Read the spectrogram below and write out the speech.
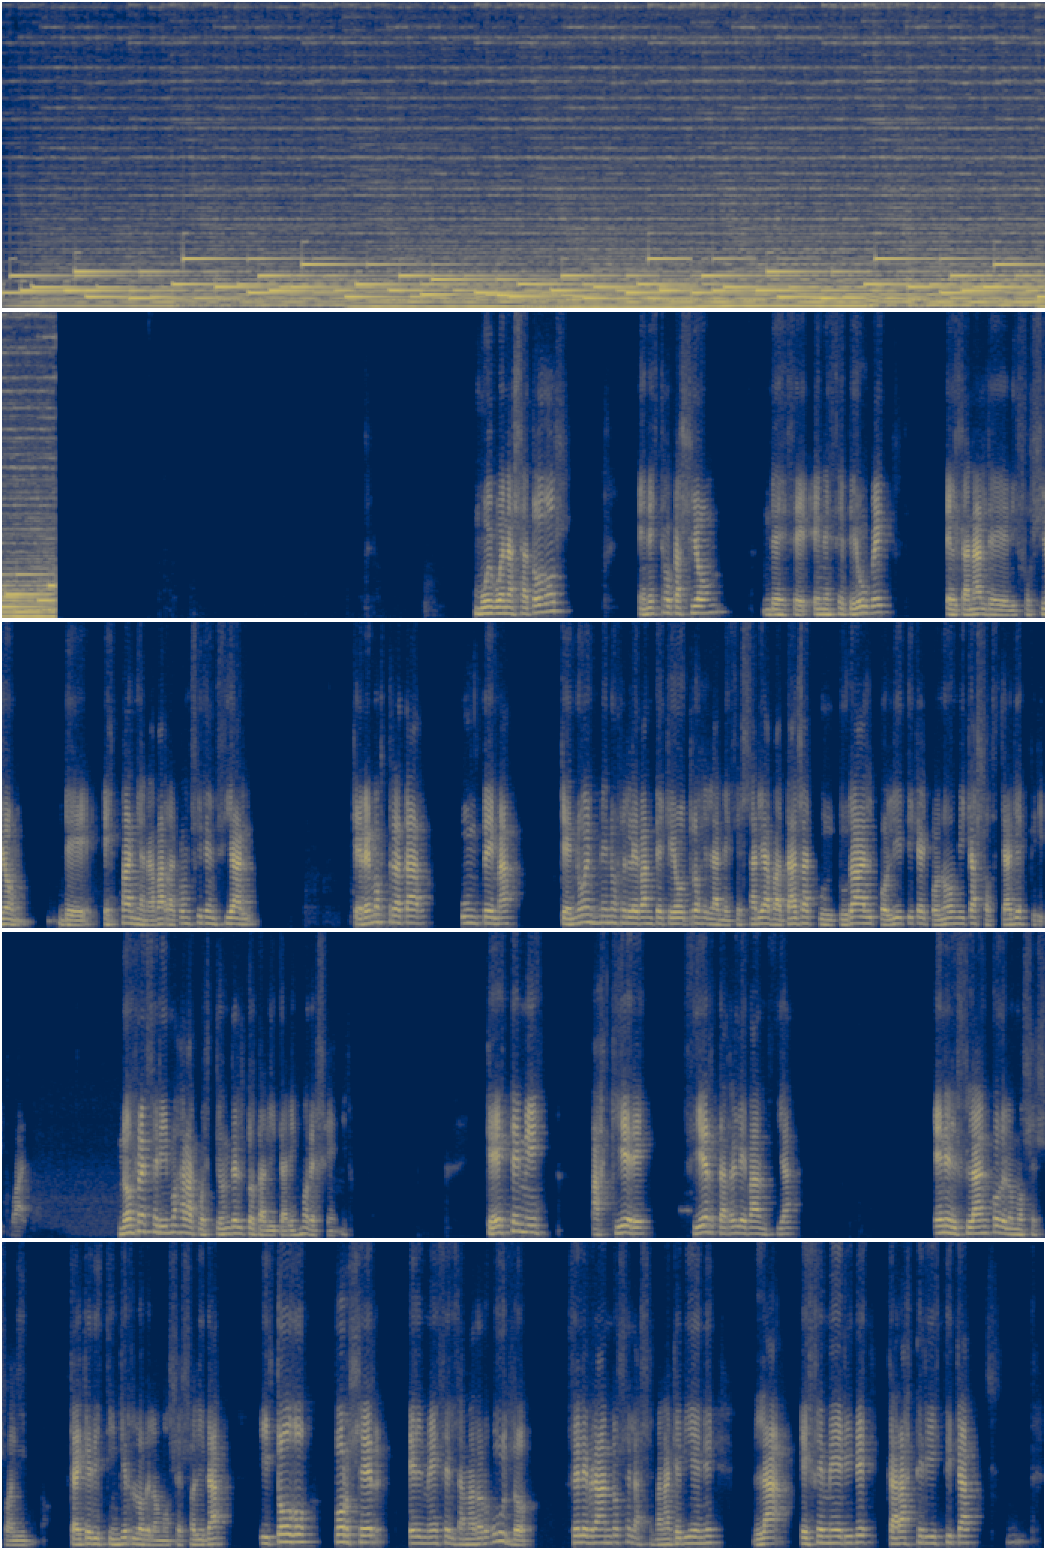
Muy buenas a todos. En esta ocasión, desde NCTV, el canal de difusión de España Navarra Confidencial, queremos tratar un tema que no es menos relevante que otros en la necesaria batalla cultural, política, económica, social y espiritual. Nos referimos a la cuestión del totalitarismo de género. Que este mes adquiere cierta relevancia en el flanco del homosexualismo, que hay que distinguirlo de la homosexualidad y todo por ser el mes del llamado orgullo, celebrándose la semana que viene la efeméride característica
